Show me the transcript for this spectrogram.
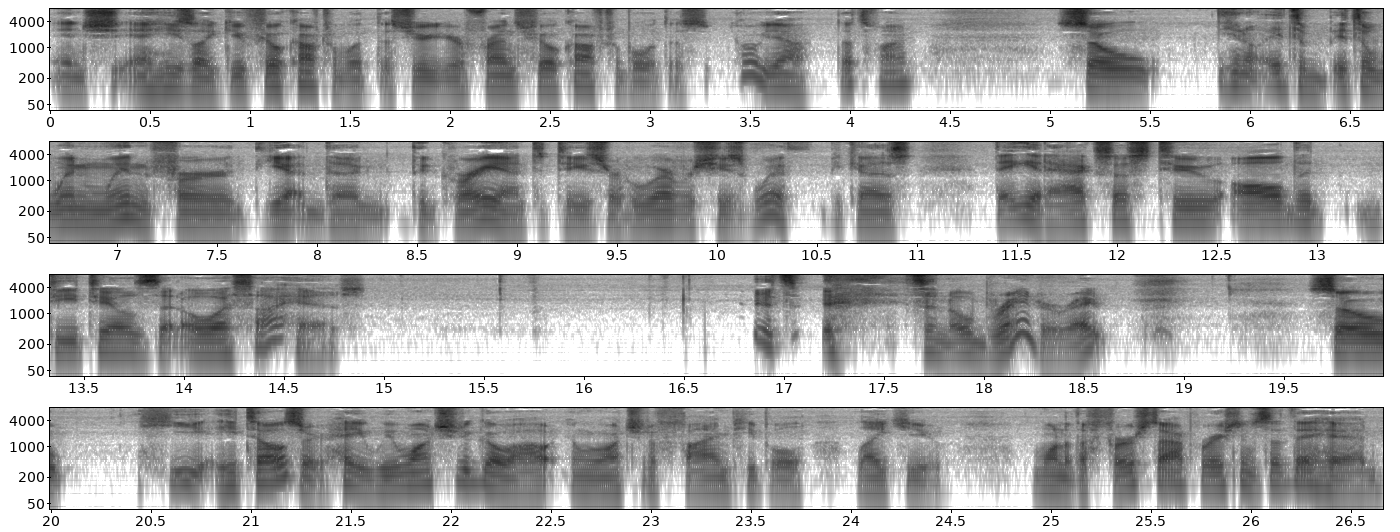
And she and he's like, "You feel comfortable with this? Your your friends feel comfortable with this?" "Oh yeah, that's fine." So you know, it's a it's a win win for the the the gray entities or whoever she's with because they get access to all the details that OSI has. It's it's a no brainer, right? So he he tells her, "Hey, we want you to go out and we want you to find people like you." One of the first operations that they had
